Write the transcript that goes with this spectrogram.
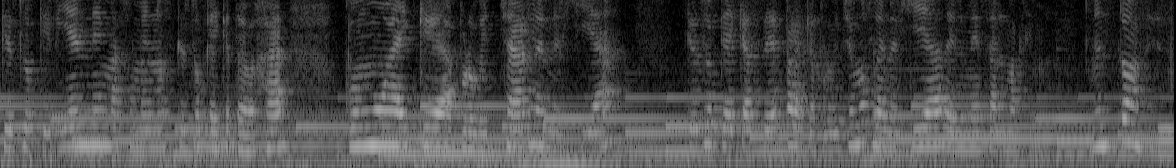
¿Qué es lo que viene más o menos? ¿Qué es lo que hay que trabajar? ¿Cómo hay que aprovechar la energía? ¿Qué es lo que hay que hacer para que aprovechemos la energía del mes al máximo? Entonces,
